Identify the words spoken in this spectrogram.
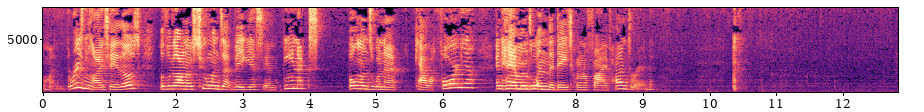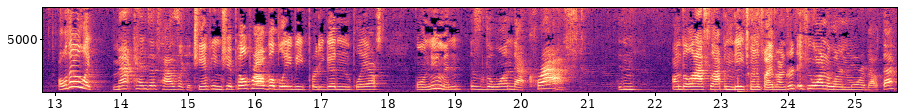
Oh the reason why I say those with Logano's two wins at Vegas and Phoenix, Bowman's win at California, and Hamlin's win the Daytona 500. Although, like, Matt Kenseth has, like, a championship, he'll probably be pretty good in the playoffs. Well, Newman is the one that crashed in, on the last lap in the Daytona 500. If you want to learn more about that,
